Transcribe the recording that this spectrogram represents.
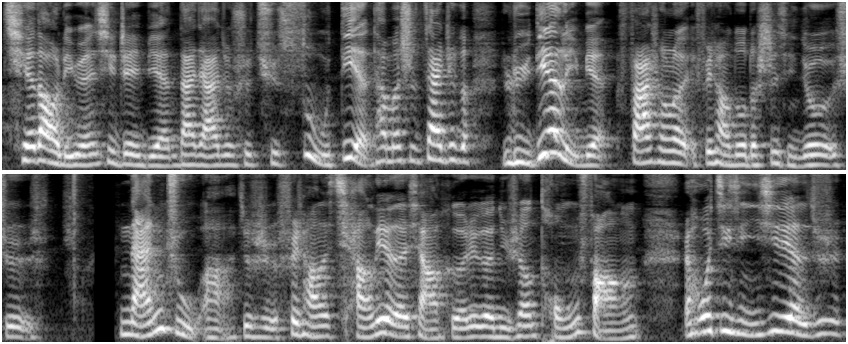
切到梨园戏这边，大家就是去宿店，他们是在这个旅店里面发生了非常多的事情，就是男主啊，就是非常的强烈的想和这个女生同房，然后进行一系列的，就是。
